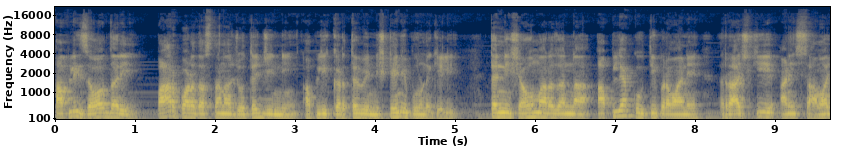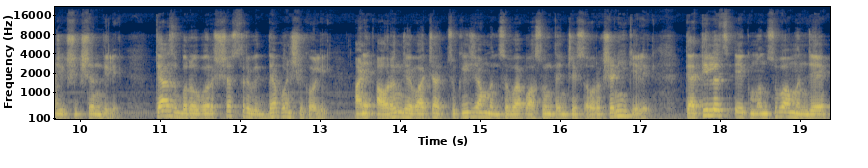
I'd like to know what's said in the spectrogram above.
आपली जबाबदारी पार पाडत असताना ज्योतिषजींनी आपली कर्तव्ये निष्ठेने पूर्ण केली. त्यांनी शाहू महाराजांना आपल्या कृतीप्रमाणे राजकीय आणि सामाजिक शिक्षण दिले. त्याचबरोबर शस्त्रविद्या पण शिकवली. आणि औरंगजेबाच्या चुकीच्या मनसुबापासून त्यांचे संरक्षणही केले. त्यातीलच एक मनसुबा म्हणजे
